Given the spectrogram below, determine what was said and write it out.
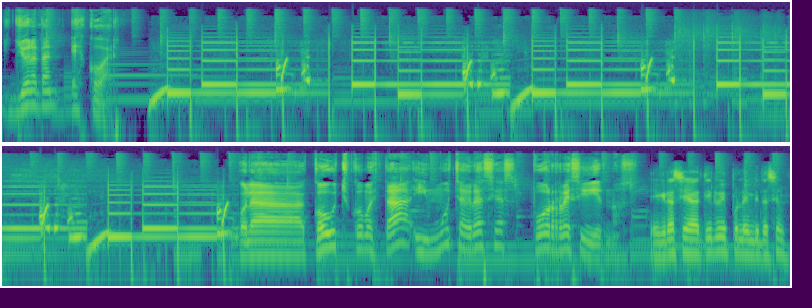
Jonathan Escobar. Hola coach, ¿cómo está? Y muchas gracias por recibirnos. Eh, gracias a ti Luis por la invitación.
